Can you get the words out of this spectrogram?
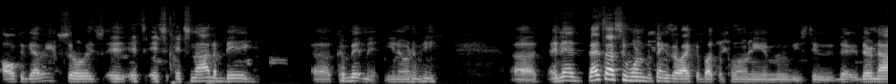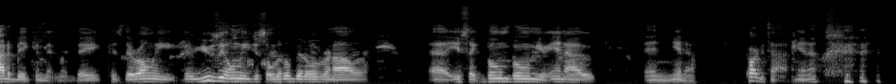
altogether, so it's it, it's it's it's not a big uh, commitment. You know what I mean? Uh, and that, that's actually one of the things I like about the Polonia movies too. They're, they're not a big commitment. They because they're only they're usually only just a little bit over an hour. Uh, it's like boom boom, you're in out, and you know, party time. You know.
